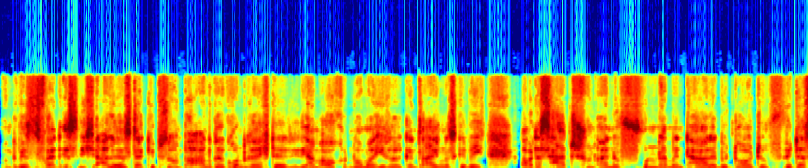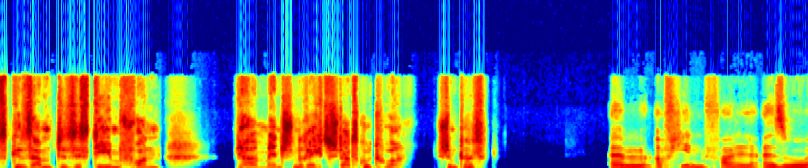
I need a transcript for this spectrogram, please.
und Gewissensfreiheit ist nicht alles. Da gibt es noch ein paar andere Grundrechte, die haben auch nochmal ihr ganz eigenes Gewicht. Aber das hat schon eine fundamentale Bedeutung für das gesamte System von ja, Menschenrechts, Staatskultur. Stimmt das? Ähm, auf jeden Fall. Also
